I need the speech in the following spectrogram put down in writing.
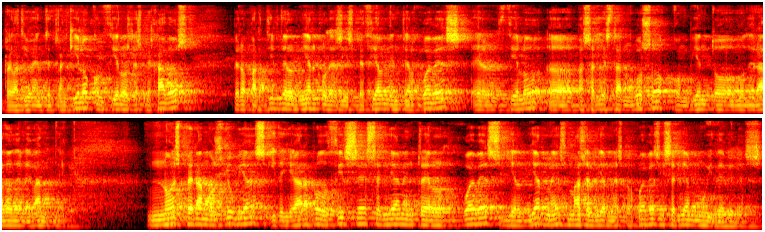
relativamente tranquilo, con cielos despejados, pero a partir del miércoles y especialmente el jueves el cielo eh, pasaría a estar nuboso con viento moderado de levante. No esperamos lluvias y de llegar a producirse serían entre el jueves y el viernes, más el viernes que el jueves, y serían muy débiles.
